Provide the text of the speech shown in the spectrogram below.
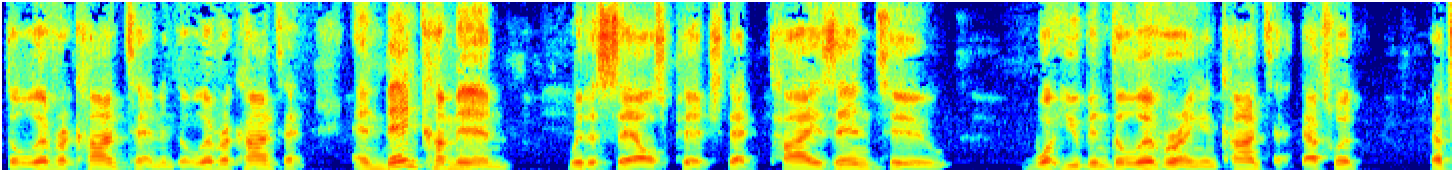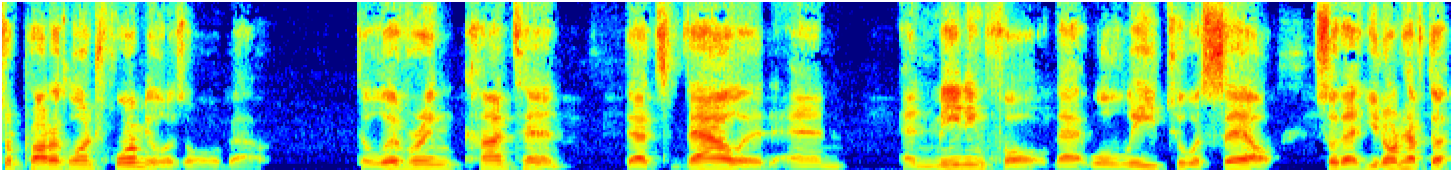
deliver content and deliver content and then come in with a sales pitch that ties into what you've been delivering in content. That's what that's what product launch formula is all about. Delivering content that's valid and and meaningful that will lead to a sale so that you don't have to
